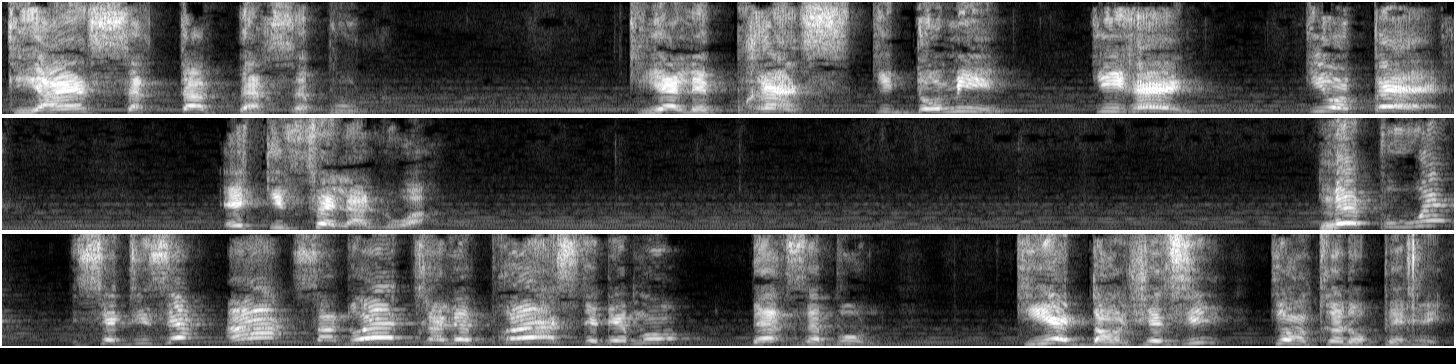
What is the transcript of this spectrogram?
qu'il y a un certain Berzeboul, qui est le prince qui domine, qui règne, qui opère et qui fait la loi. Mais ils se disaient, ah, ça doit être le prince des démons, Berzeboul, qui est dans Jésus, qui est en train d'opérer.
